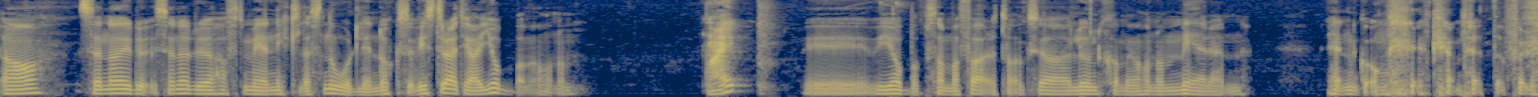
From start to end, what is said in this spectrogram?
ja, sen har, du, sen har du haft med Niklas Nordlind också. Visste du att jag jobbar med honom? Nej, Vi, vi jobbar på samma företag så jag lunchar med honom mer än en gång kan jag berätta för dig.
